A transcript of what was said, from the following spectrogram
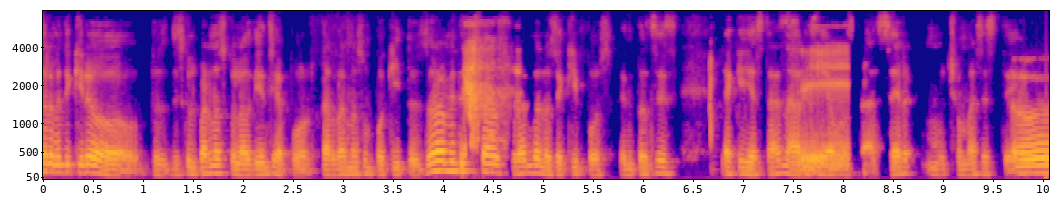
solamente quiero pues, disculparnos con la audiencia por tardarnos un poquito. Solamente estamos esperando los equipos, entonces ya que ya están, ahora sí Sí. vamos a hacer mucho más este. Uy,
